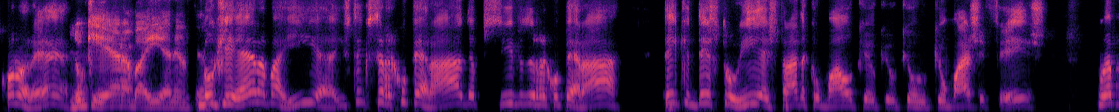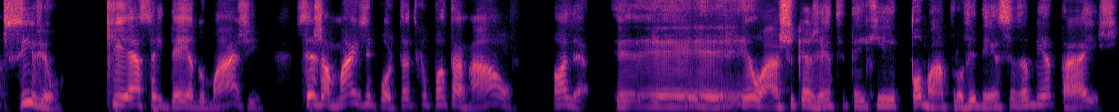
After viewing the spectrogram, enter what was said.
Cororé. Do que era a Bahia, né? Do que era a Bahia. Isso tem que ser recuperado, é possível de recuperar. Tem que destruir a estrada que o mal que, que, que, que o Maggi fez. Não é possível que essa ideia do Maggi seja mais importante que o Pantanal. Olha, é, é, eu acho que a gente tem que tomar providências ambientais.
